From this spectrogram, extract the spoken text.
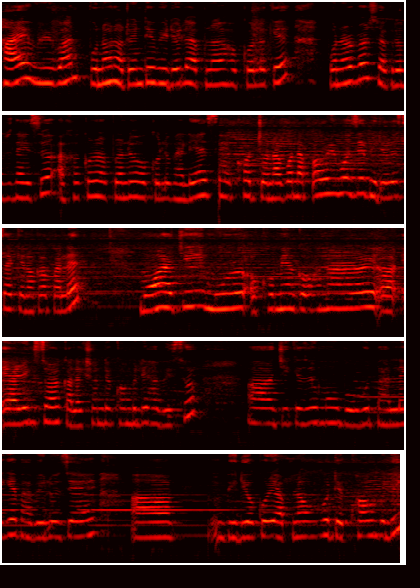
হাই এভৰিৱান পুনৰ নতুন এটি ভিডিঅ'লৈ আপোনালোক সকলোকে পুনৰবাৰ স্বাগতম জনাইছোঁ। আশা কৰোঁ আপোনালোক সকলো ভালেই আছে। শেষত জনাব নাপাহৰিব যে ভিডিঅ'টো চাই কেনেকুৱা পালে। মই আজি মোৰ অসমীয়া গহনাৰ এয়াৰিংছৰ কালেকশ্যন দেখুৱাম বুলি ভাবিছোঁ। যিকেইযোৰ মোৰ বহুত ভাল লাগে ভাবিলোঁ যে ভিডিঅ' কৰি আপোনালোককো দেখুৱাওঁ বুলি।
